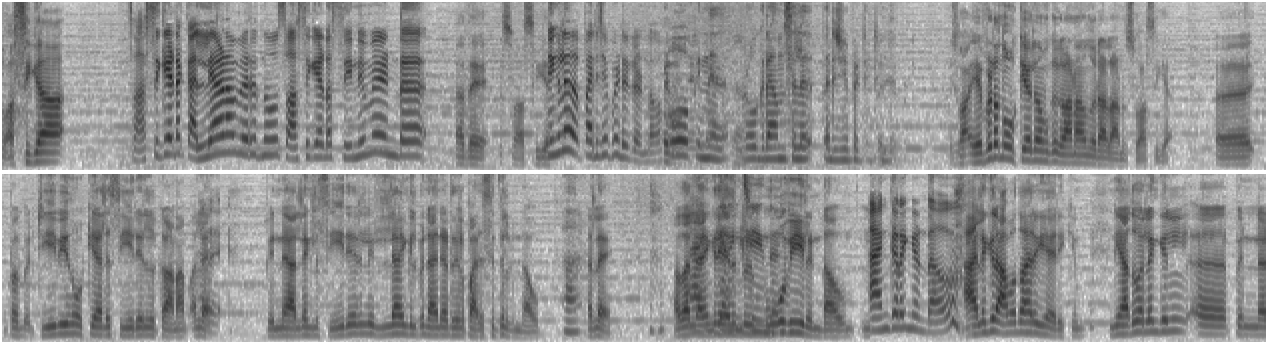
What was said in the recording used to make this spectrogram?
സ്വാസിക. സ്വാസികയുടെ കല്യാണം വരുന്നു സ്വാസികയുടെ സിനിമയുണ്ട്. അതെ സ്വാസിക. നിങ്ങൾ പരിചയപ്പെട്ടിട്ടുണ്ടോ? ഓ പിന്നെ പ്രോഗ്രാംസിൽ പരിചയപ്പെട്ടിട്ടുണ്ട്. എവിടെ നോക്കിയാലും നമുക്ക് കാണാവുന്ന ഒരാളാണ് സ്വാസിക. ഇപ്പൊ ടി വി നോക്കിയാൽ സീരിയലിൽ കാണാം അല്ലെ? പിന്നെ അല്ലെങ്കിൽ സീരിയലിൽ ഇല്ലെങ്കിൽ പിന്നെ അതിന്റെ ഇടയിൽ പരസ്യത്തിൽ ഉണ്ടാവും അല്ലെ? അതല്ലെങ്കിൽ ഏതെങ്കിലും മൂവിയിൽ ഉണ്ടാവും. ആങ്കറിംഗ് ഉണ്ടാവും. അല്ലെങ്കിൽ അവതാരകയായിരിക്കും. ഇനി അതും അല്ലെങ്കിൽ പിന്നെ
